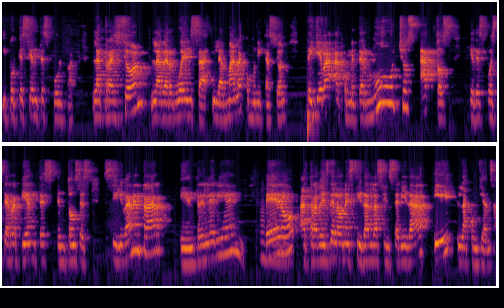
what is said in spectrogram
y por qué sientes culpa. La traición, la vergüenza y la mala comunicación te lleva a cometer muchos actos que después te arrepientes. Entonces, si le van a entrar, entrele bien, pero a través de la honestidad, la sinceridad y la confianza.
